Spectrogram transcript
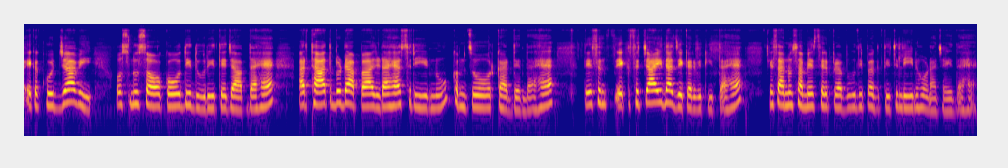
ਇੱਕ ਕੁੱਜਾ ਵੀ ਉਸ ਨੂੰ 100 ਕੋਹ ਦੀ ਦੂਰੀ ਤੇ ਜਾਪਦਾ ਹੈ। ਅਰਥਾਤ ਬੁਢਾਪਾ ਜਿਹੜਾ ਹੈ ਸਰੀਰ ਨੂੰ ਕਮਜ਼ੋਰ ਕਰ ਦਿੰਦਾ ਹੈ ਤੇ ਇੱਕ ਸਚਾਈ ਦਾ ਜ਼ਿਕਰ ਵੀ ਕੀਤਾ ਹੈ ਕਿ ਸਾਨੂੰ ਸਮੇਂ ਸਿਰ ਪ੍ਰਭੂ ਦੀ ਭਗਤੀ 'ਚ ਲੀਨ ਹੋਣਾ ਚਾਹੀਦਾ ਹੈ।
